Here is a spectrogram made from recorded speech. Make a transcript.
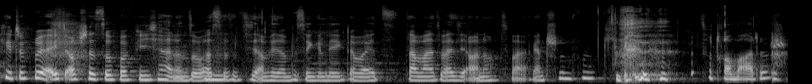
Ich hatte früher echt auch Schiss so vor Viechern und Mhm. sowas. Das hat sich auch wieder ein bisschen gelegt. Aber jetzt, damals weiß ich auch noch, es war ganz schlimm für mich. so dramatisch.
